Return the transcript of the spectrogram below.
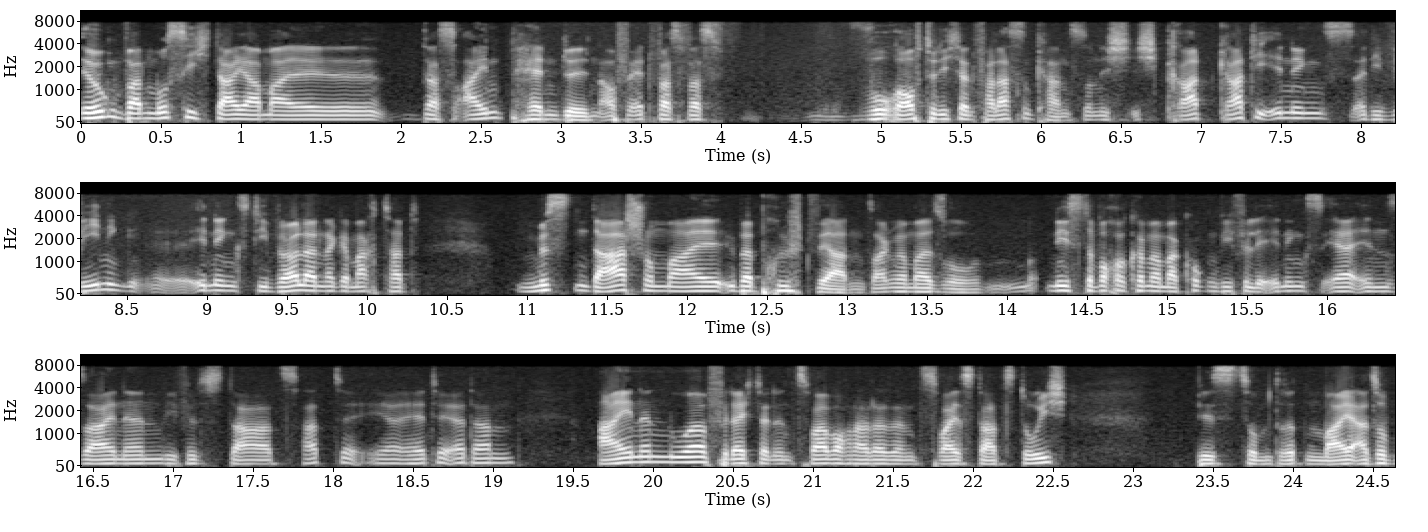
Irgendwann muss sich da ja mal das einpendeln auf etwas, was worauf du dich dann verlassen kannst. Und ich, ich gerade die Innings, äh, die wenigen äh, Innings, die Verlander gemacht hat, müssten da schon mal überprüft werden, sagen wir mal so. Nächste Woche können wir mal gucken, wie viele Innings er in seinen, wie viele Starts hatte er, hätte er dann? Einen nur, vielleicht dann in zwei Wochen hat er dann zwei Starts durch bis zum 3. Mai. Also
